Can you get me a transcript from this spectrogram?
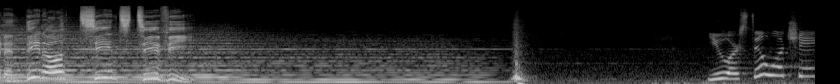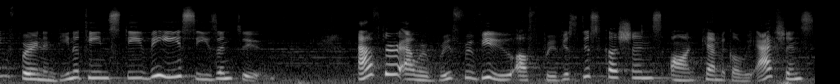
Fernandino Teens TV. You are still watching Fernandino Teens TV Season 2. After our brief review of previous discussions on chemical reactions,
